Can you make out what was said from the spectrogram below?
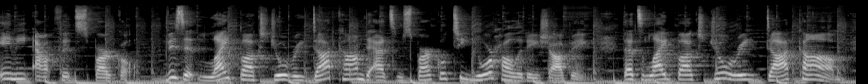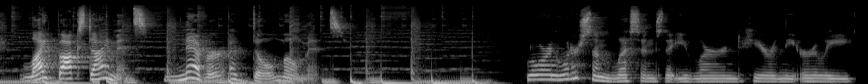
any outfit sparkle. Visit lightboxjewelry.com to add some sparkle to your holiday shopping. That's lightboxjewelry.com. Lightbox Diamonds, never a dull moment. Lauren, what are some lessons that you've learned here in the early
